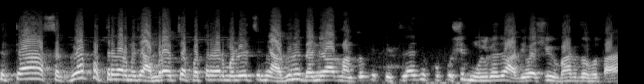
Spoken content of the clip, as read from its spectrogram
तर त्या सगळ्या पत्रकार म्हणजे अमरावतीच्या पत्रकार मंडळीचे मी अजूनही धन्यवाद मानतो की तिथल्या जे कुपोषित मुलगा जो आदिवासी विभाग जो होता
